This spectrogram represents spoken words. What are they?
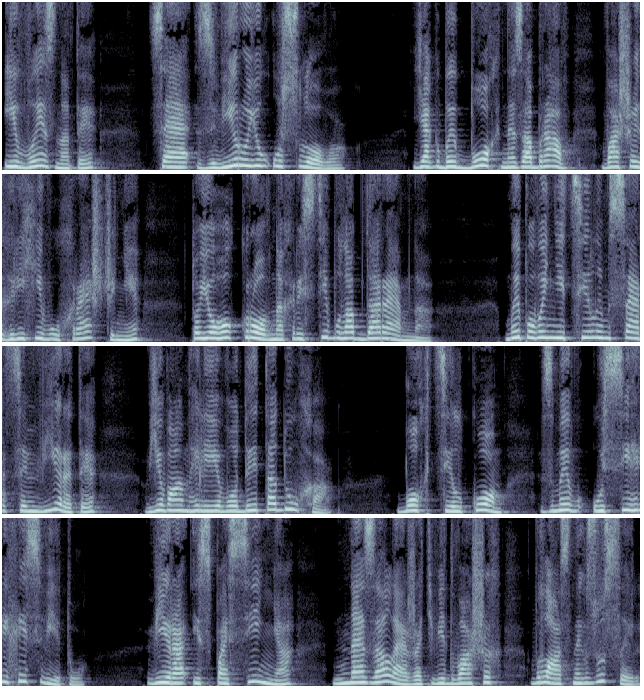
і визнати це з вірою у Слово. Якби Бог не забрав ваших гріхів у хрещенні, то Його кров на Христі була б даремна. Ми повинні цілим серцем вірити в Євангеліє води та духа. Бог цілком змив усі гріхи світу. Віра і спасіння не залежать від ваших власних зусиль.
